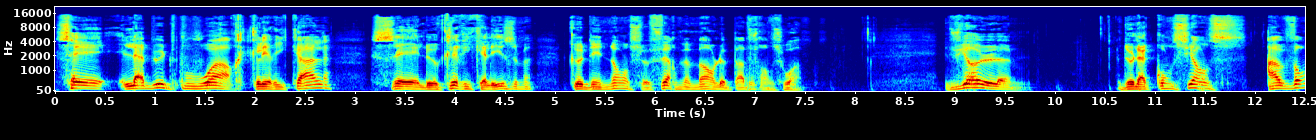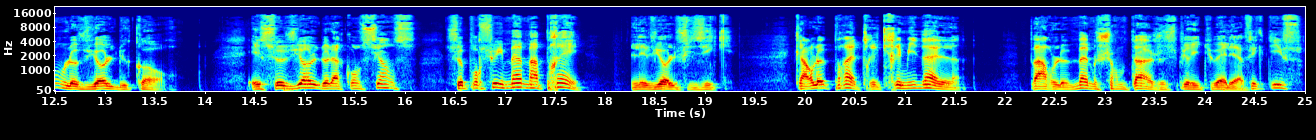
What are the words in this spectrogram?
C'est l'abus de pouvoir clérical, c'est le cléricalisme que dénonce fermement le pape François viol de la conscience avant le viol du corps. Et ce viol de la conscience se poursuit même après les viols physiques, car le prêtre est criminel par le même chantage spirituel et affectif,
